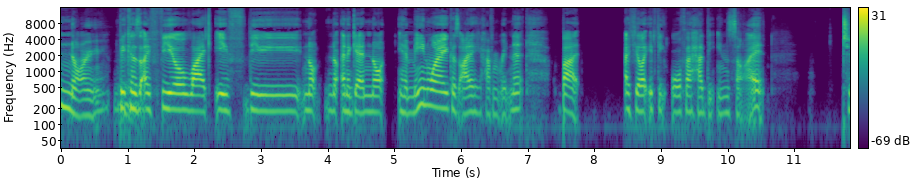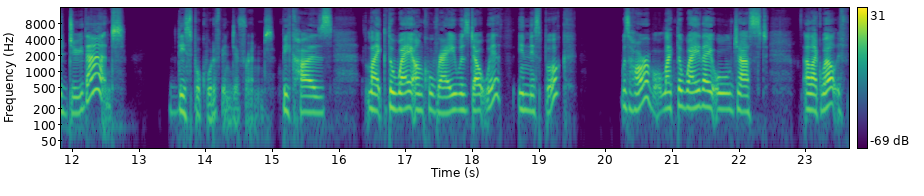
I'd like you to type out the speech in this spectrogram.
No, because mm. I feel like if the not, not and again not in a mean way because I haven't written it, but I feel like if the author had the insight to do that, this book would have been different because like the way Uncle Ray was dealt with in this book was horrible. Like the way they all just are like, well, if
